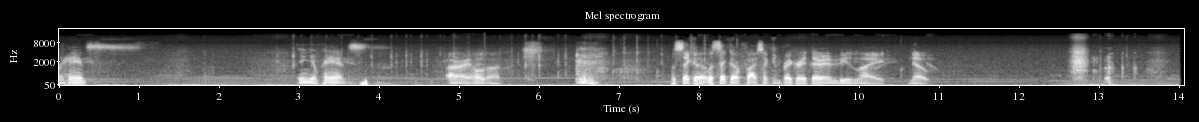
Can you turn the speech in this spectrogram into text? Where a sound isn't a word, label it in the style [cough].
My hands in your pants. All right, hold on. [clears throat] let's take a let's take a five second break right there and be like, no.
